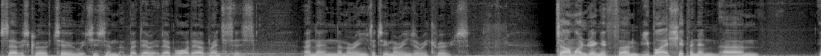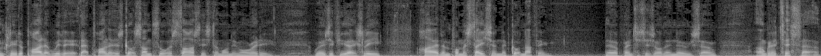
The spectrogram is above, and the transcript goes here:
Service crew of two, which is um, but they're they're or they're apprentices, and then the Marines, the two Marines are recruits. So I'm wondering if um, you buy a ship and then um, include a pilot with it, that pilot has got some sort of star system on him already. Whereas if you actually hire them from a station, they've got nothing. They're apprentices or they're new. So I'm going to test that.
